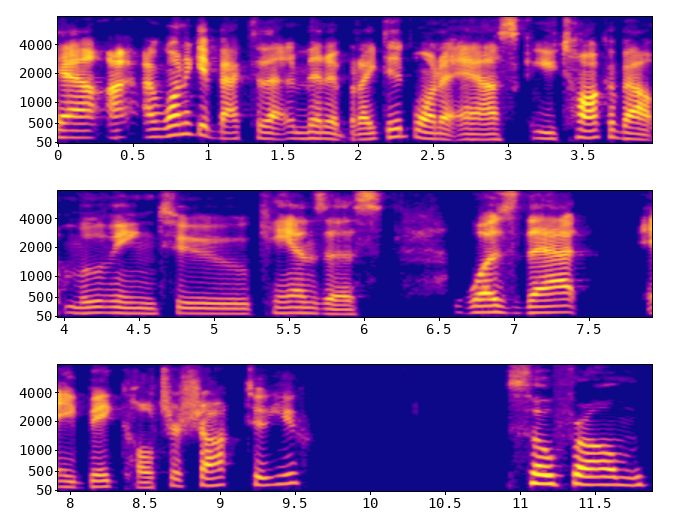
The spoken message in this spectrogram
Yeah, I, I want to get back to that in a minute, but I did want to ask, you talk about moving to Kansas. Was that a big culture shock to you? So from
